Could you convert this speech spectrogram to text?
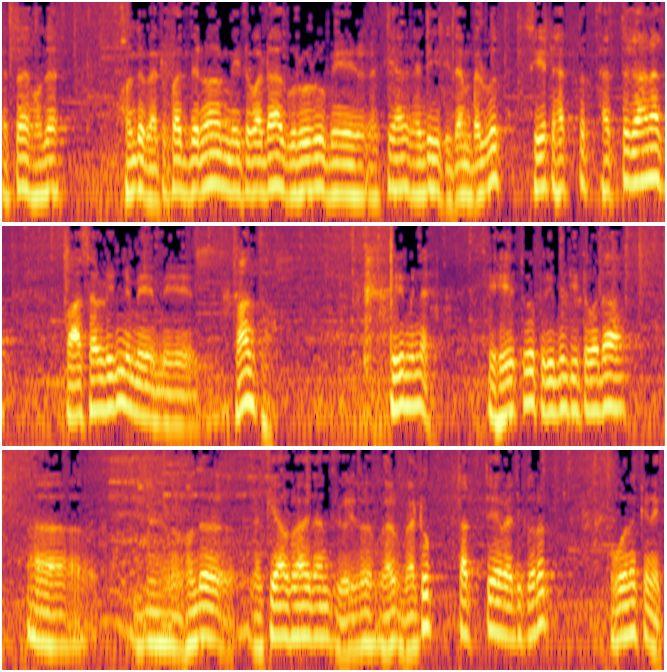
ඇත හොඳ හොඳ වැටුපක් දෙනවා මීට වඩා ගුරුවරු මේ රැකියාව රැඳී සිටි. දැන් බැලුවොත් 70 70 ගාණක් පාසල් වල ඉන්නේ මේ මේ කාන්තාව. පිරිමි නැහැ. හේතුව පිරිමින්ට ඊට වඩා හොඳ රැකියාව හොයාගන්න වැටුප් තත්ත්වය වැඩි කරොත් ඕන කෙනෙක්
